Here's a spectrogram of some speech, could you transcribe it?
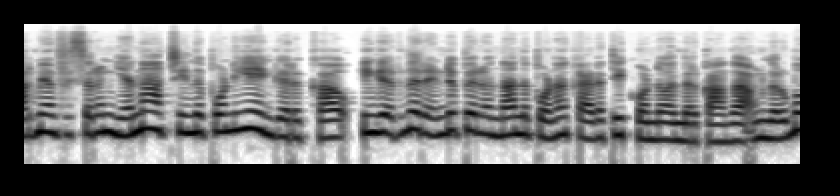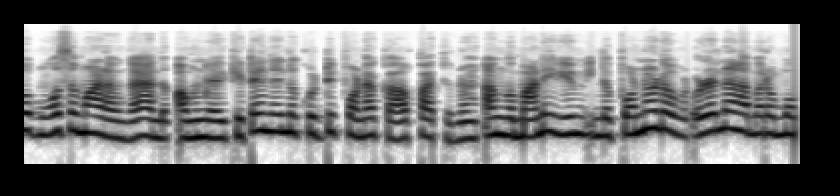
ஆர்மி ஆபீசரும் என்ன ஆச்சு? இந்த பொண்ணையே இங்க இருக்கா? இங்க இருந்து ரெண்டு பேரும் தான் அந்த பொண்ணை கடத்தி கொண்டு வந்திருக்காங்க. அவங்க ரொம்ப மோசமானவங்க. அந்த அவங்க கிட்ட இருந்து இந்த குட்டி பொண்ணை காப்பாத்தணும். அவங்க மனைவியும் இந்த பொண்ணோட உடல்நலம ரொம்ப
